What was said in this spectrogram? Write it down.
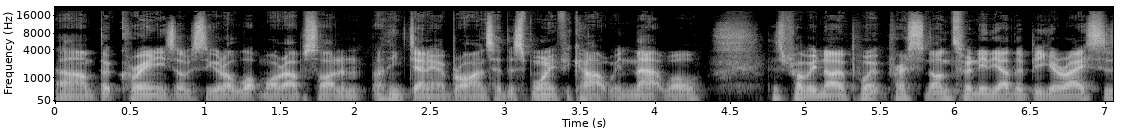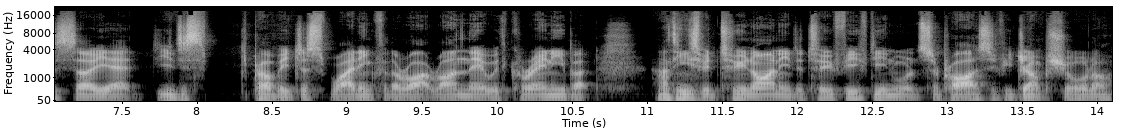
Um, but Carini's obviously got a lot more upside. And I think Danny O'Brien said this morning, if you can't win that, well, there's probably no point pressing on to any of the other bigger races. So yeah, you're just probably just waiting for the right run there with Carini. But I think he's been 290 to 250 and wouldn't surprise if he jumped shorter.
